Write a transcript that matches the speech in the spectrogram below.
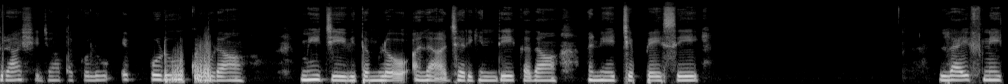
ద్రాక్షి జాతకులు ఎప్పుడూ కూడా మీ జీవితంలో అలా జరిగింది కదా అని చెప్పేసి లైఫ్ని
